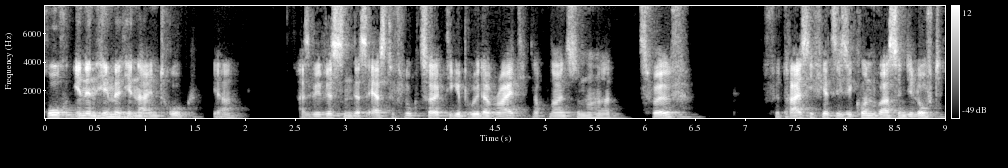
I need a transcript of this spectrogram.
hoch in den Himmel hineintrug. Ja, also wir wissen, das erste Flugzeug, die Gebrüder Wright, ich glaube 1912, für 30, 40 Sekunden war es in die Luft.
